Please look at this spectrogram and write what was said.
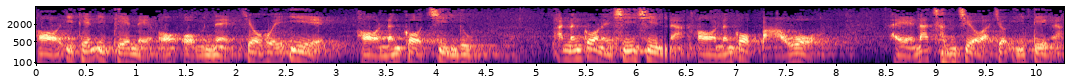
哦，一天一天呢，哦，我们呢就会越哦能够进入，啊，能够呢心性呐，哦，能够把握，哎，那成就啊就一定啊，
